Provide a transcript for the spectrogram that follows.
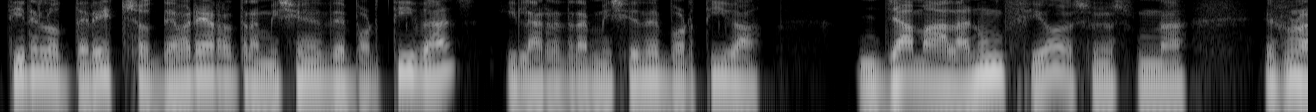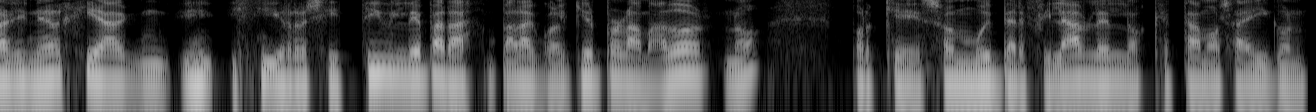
tiene los derechos de varias retransmisiones deportivas y la retransmisión deportiva llama al anuncio, eso es una, es una sinergia irresistible para, cualquier programador, ¿no? Porque son muy perfilables los que estamos ahí con,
